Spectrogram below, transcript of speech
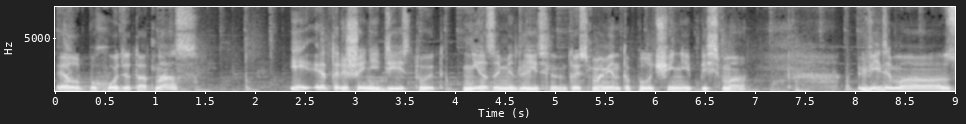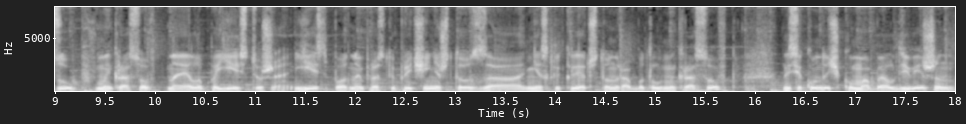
Эллоп уходит от нас, и это решение действует незамедлительно, то есть с момента получения письма. Видимо, зуб в Microsoft на Эллопа есть уже. Есть по одной простой причине, что за несколько лет, что он работал в Microsoft, на секундочку, Mobile Division,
